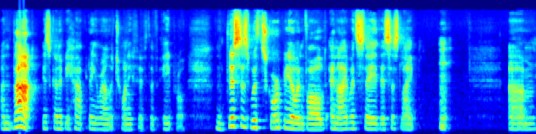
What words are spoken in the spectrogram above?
And that is going to be happening around the 25th of April. This is with Scorpio involved, and I would say this is like, um,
